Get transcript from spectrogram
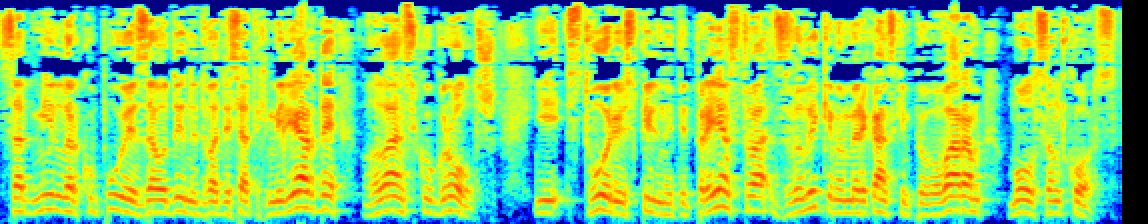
САП Міллер купує за 1,2 мільярди голландську Гролш і створює спільне підприємство з великим американським пивоваром Молсон Корс.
